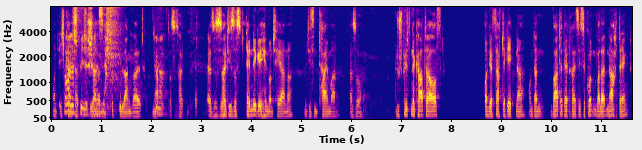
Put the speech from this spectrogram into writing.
Und ich kann das halt Spiel nicht spielen, weil mich das Spiel langweilt. Ja, ja, das ist halt, also es ist halt dieses ständige Hin und Her, ne? Mit diesen Timern. Also, du spielst eine Karte aus und jetzt darf der Gegner und dann wartet er 30 Sekunden, weil er nachdenkt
